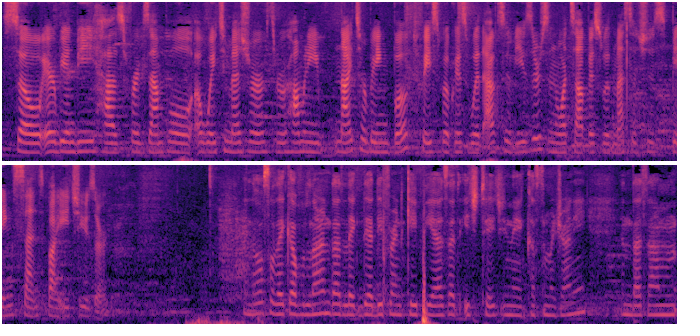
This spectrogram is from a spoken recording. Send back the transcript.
So, Airbnb has, for example, a way to measure through how many nights are being booked. Facebook is with active users, and WhatsApp is with messages being sent by each user. And also, like I've learned that like there are different KPIs at each stage in a customer journey, and that um,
